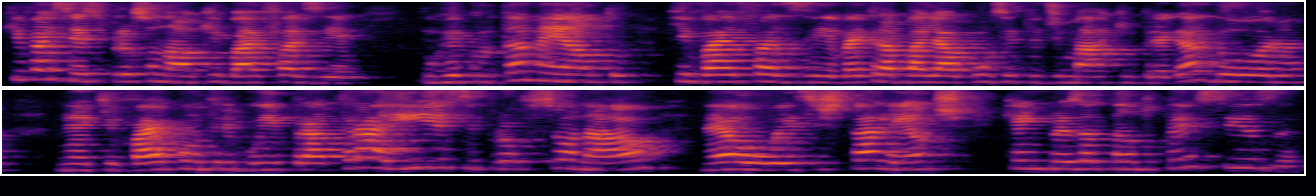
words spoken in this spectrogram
que vai ser esse profissional que vai fazer o recrutamento, que vai fazer, vai trabalhar o conceito de marca empregadora, né, que vai contribuir para atrair esse profissional, né, ou esses talentos que a empresa tanto precisa.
